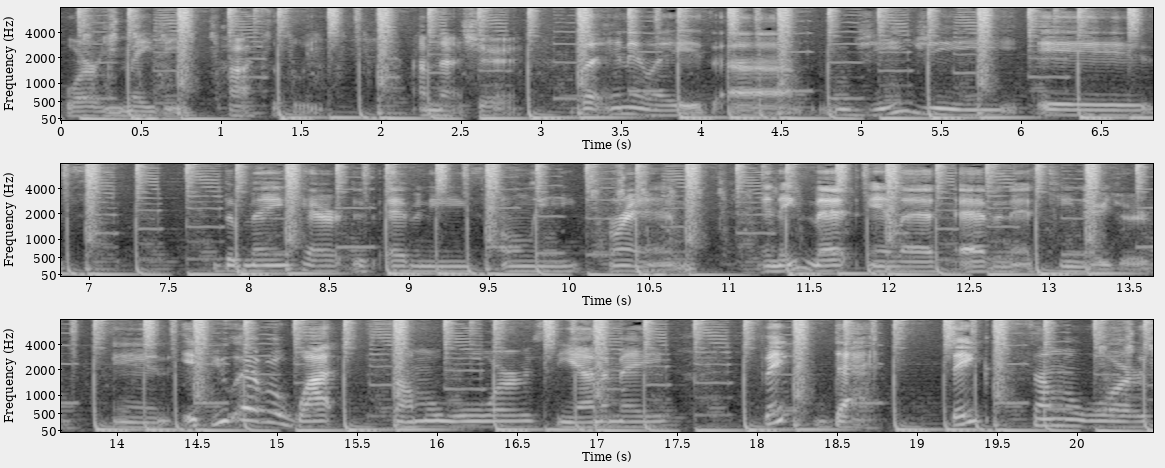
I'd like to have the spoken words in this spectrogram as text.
gory, maybe, possibly. I'm not sure. But anyways, uh, Gigi is the main character's Ebony's only friend, and they met in Last Advent as teenager. And if you ever watch Summer Wars, the anime, think that think Summer Wars,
